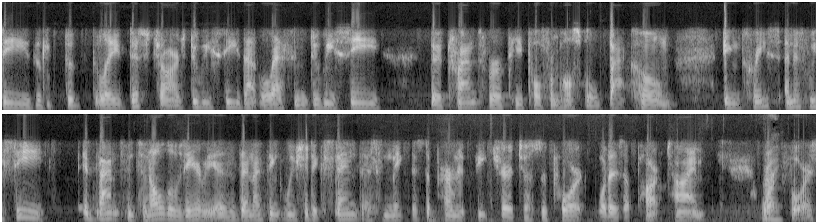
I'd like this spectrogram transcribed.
see the, the delayed discharge? Do we see that lessen? Do we see the transfer of people from hospital back home increase? And if we see advancements in all those areas, then I think we should extend this and make this a permanent feature to support what is a part-time right. workforce.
